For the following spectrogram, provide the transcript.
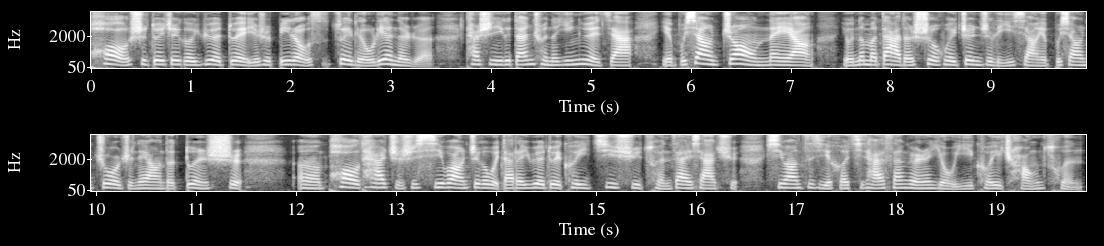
Paul 是对这个乐队，也就是 Beatles 最留恋的人。他是一个单纯的音乐家，也不像 John 那样有那么大的社会政治理想，也不像 George 那样的遁世。嗯，Paul 他只是希望这个伟大的乐队可以继续存在下去，希望自己和其他三个人的友谊可以长存。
